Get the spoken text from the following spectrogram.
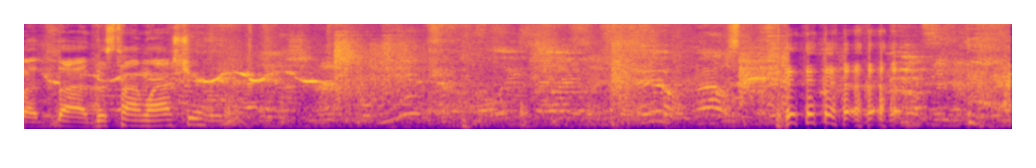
What, uh, this time last year?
